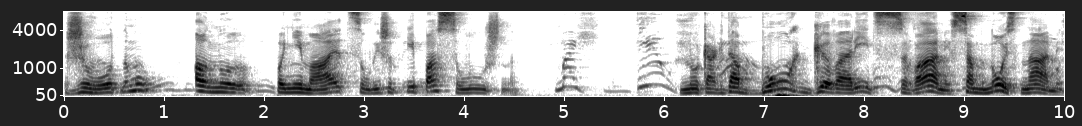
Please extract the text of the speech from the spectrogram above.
животному, оно понимает, слышит и послушно. Но когда Бог говорит с вами, со мной, с нами,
